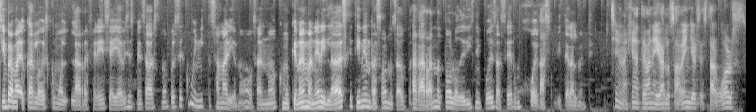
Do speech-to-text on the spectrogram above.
siempre a Mario Kart lo ves como la referencia y a veces pensabas, no, pero es como imitas a Mario, ¿no? O sea, no, como que no hay manera y la verdad es que tienen razón, o sea, agarrando todo lo de Disney puedes hacer un juegazo, literalmente. Sí, imagínate, van a llegar los Avengers, Star Wars,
